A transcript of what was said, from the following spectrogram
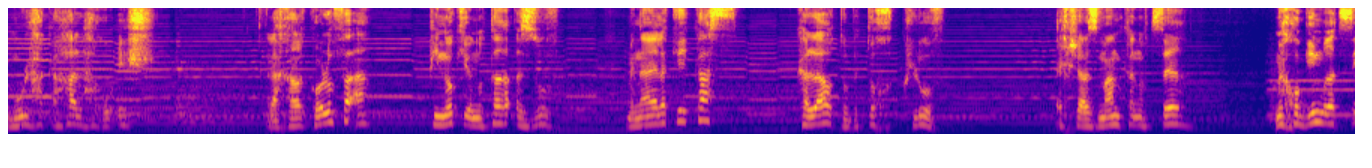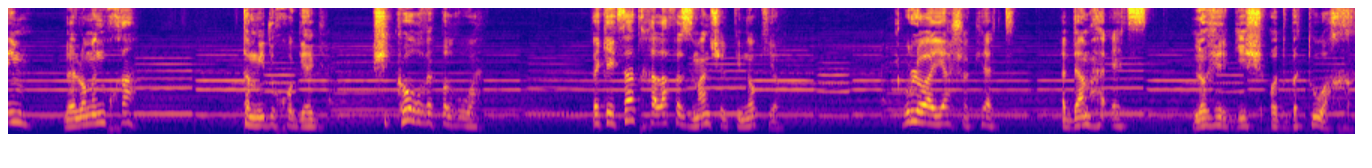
מול הקהל הרועש. לאחר כל הופעה, פינוקיו נותר עזוב. מנהל הקרקס כלא אותו בתוך כלוב. איך שהזמן כאן עוצר, מחוגים רצים ללא מנוחה. תמיד הוא חוגג, שיכור ופרוע. וכיצד חלף הזמן של פינוקיו? הוא לא היה שקט, אדם העץ לא הרגיש עוד בטוח.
